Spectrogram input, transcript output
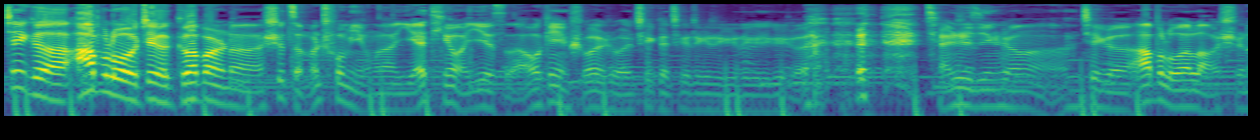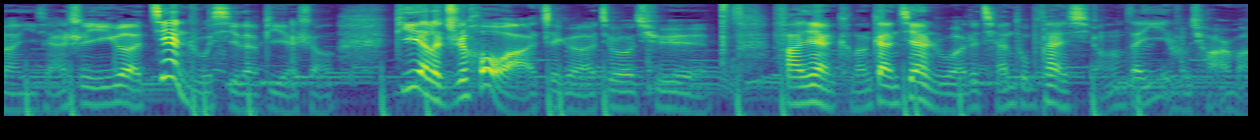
这个阿布罗这个哥们儿呢是怎么出名的？也挺有意思的。我跟你说一说这个这个这个这个这个这个 前世今生啊。这个阿布罗老师呢以前是一个建筑系的毕业生，毕业了之后啊，这个就去发现可能干建筑啊这前途不太行，在艺术圈嘛，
